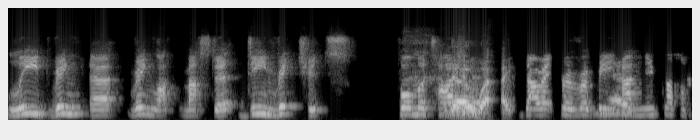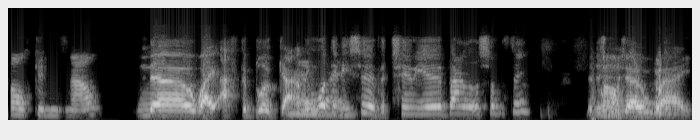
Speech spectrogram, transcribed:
lead ring uh, ring master Dean Richards former Tiger no director of rugby no. and Newcastle Falcons now. No way. After Bloodgate, no I mean, what way. did he serve? A two-year ban or something? There's oh, no way.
